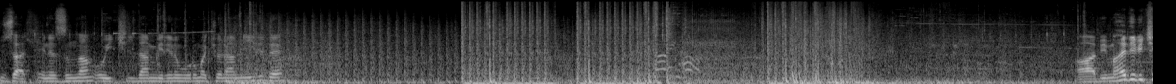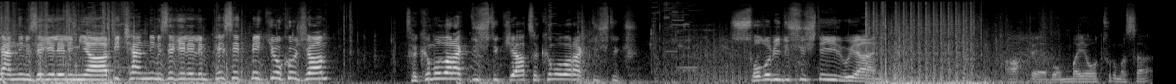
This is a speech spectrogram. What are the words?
Güzel. En azından o ikiliden birini vurmak önemliydi de. Abim hadi bir kendimize gelelim ya. Bir kendimize gelelim. Pes etmek yok hocam. Takım olarak düştük ya. Takım olarak düştük. Solo bir düşüş değil bu yani. Ah be bombaya oturmasa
